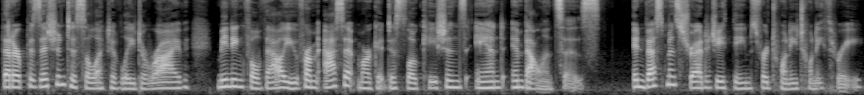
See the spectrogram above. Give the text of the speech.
that are positioned to selectively derive meaningful value from asset market dislocations and imbalances. Investment strategy themes for 2023.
